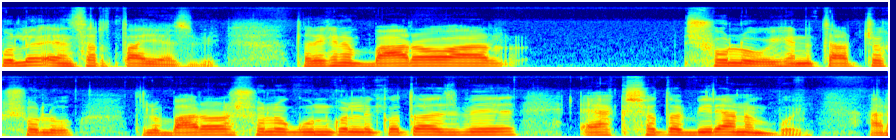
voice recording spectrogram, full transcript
করলে অ্যান্সার তাই আসবে। তাহলে এখানে বারো আর ষোলো, এখানে চার চক ষোলো, তাহলে বারো আর ষোলো গুণ করলে কত আসবে? একশত বিরানব্বই। আর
